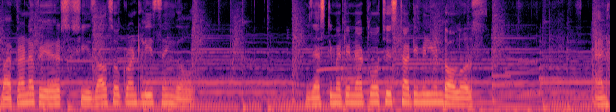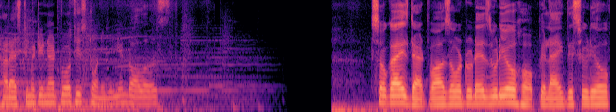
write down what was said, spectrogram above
Boyfriend affairs she is also currently single. His estimated net worth is 30 million dollars and her estimated net worth is 20 million dollars. So guys that was our today's video. Hope you like this video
